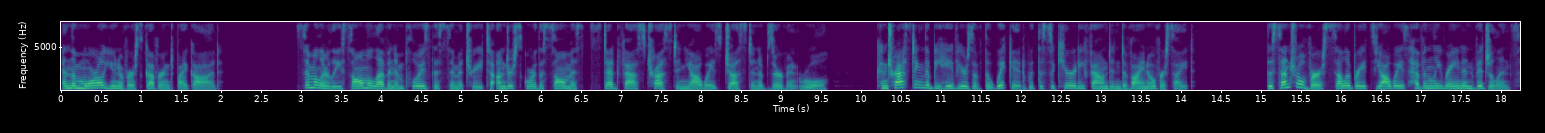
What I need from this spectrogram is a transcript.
and the moral universe governed by God. Similarly, Psalm 11 employs this symmetry to underscore the psalmist's steadfast trust in Yahweh's just and observant rule, contrasting the behaviors of the wicked with the security found in divine oversight. The central verse celebrates Yahweh's heavenly reign and vigilance,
